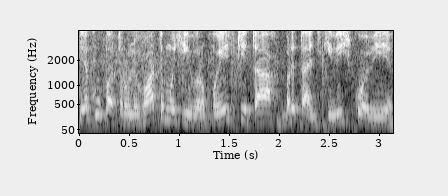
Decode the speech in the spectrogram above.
яку патрулюватимуть європейські та британські військові.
